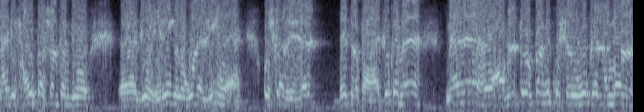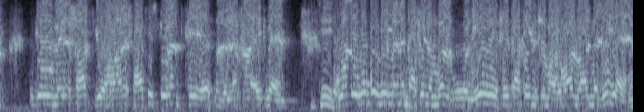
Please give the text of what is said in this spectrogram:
95 परसेंट तक जो जो हियरिंग लोगों ने ली है, उसका रिज़ल्ट बेहतर पाया क्योंकि मैं मैंने अपने तौर पर भी कुछ लोगों के नंबर जो मेरे साथ जो हमारे साथ स्टूडेंट थे लेफ़्ट राइट में जी। वो लोगों को भी मैंने काफ़ी नंबर दिए हुए थे ताकि इनसे मालूम बाद में ली जाए।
